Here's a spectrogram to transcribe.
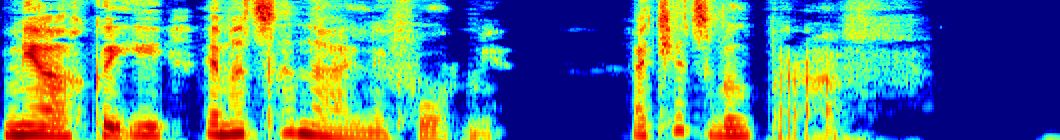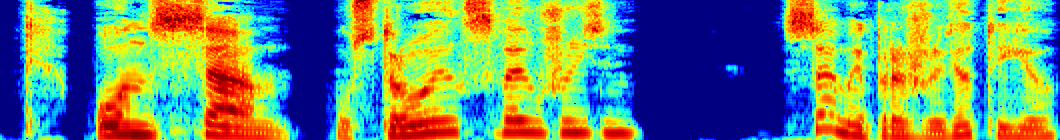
мягкой и эмоциональной форме. Отец был прав. Он сам устроил свою жизнь, сам и проживет ее,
